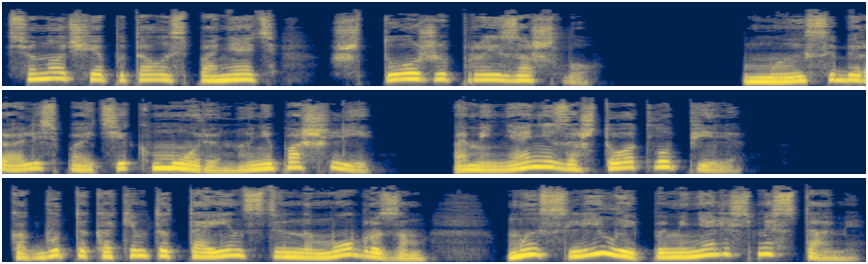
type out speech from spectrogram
Всю ночь я пыталась понять, что же произошло. Мы собирались пойти к морю, но не пошли, а меня ни за что отлупили. Как будто каким-то таинственным образом мы с Лилой поменялись местами.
